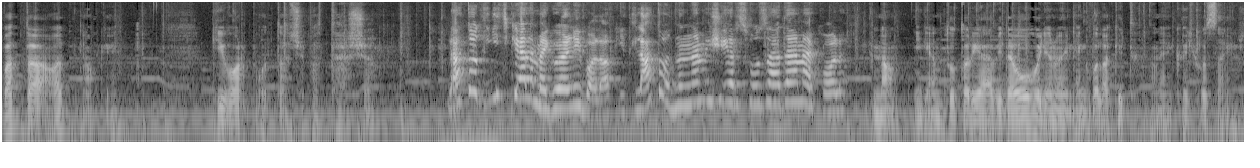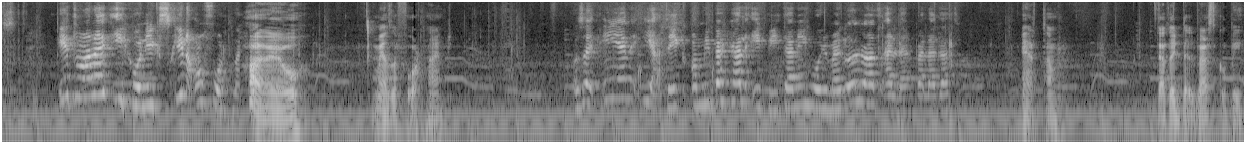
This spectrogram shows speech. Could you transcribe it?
What the... Oké. Okay. Kivarpolta a csapattársa. Látod, így kell megölni valakit. Látod, nem is érsz hozzá, de meghal. Na, igen, tutorial videó, hogyan ölj meg valakit, anélkül, hogy hozzáérsz. Itt van egy iconic skin a Fortnite. Ha jó. Mi az a Fortnite? Az egy ilyen játék, amibe kell építeni, hogy megölj az ellenfeledet. Értem. Tehát egy Wars copy.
